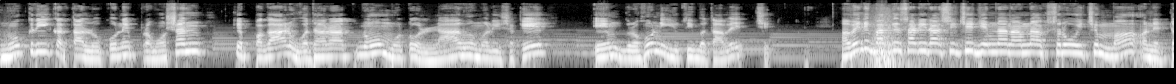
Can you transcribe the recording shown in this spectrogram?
નોકરી કરતા લોકોને પ્રમોશન કે પગાર વધારાનો મોટો લાભ મળી શકે એમ ગ્રહોની યુતિ બતાવે છે. હવેની ભાગ્યશાળી રાશિ છે જેમના નામના અક્ષરો હોય છે મ અને ટ.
